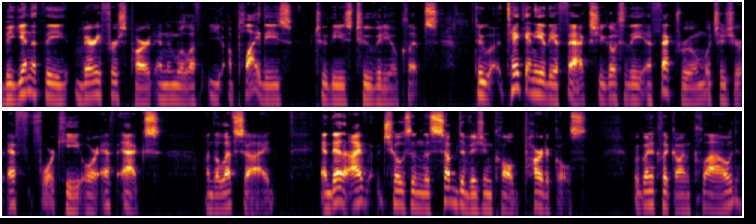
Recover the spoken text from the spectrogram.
begin at the very first part and then we'll apply these to these two video clips. To take any of the effects, you go to the effect room, which is your F4 key or FX on the left side. And then I've chosen the subdivision called particles. We're going to click on cloud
